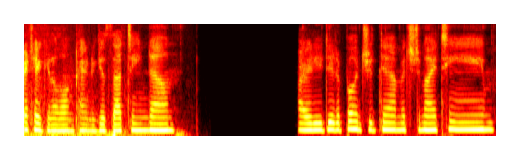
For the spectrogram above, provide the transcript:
They're taking a long time to get that team down. I already did a bunch of damage to my team.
